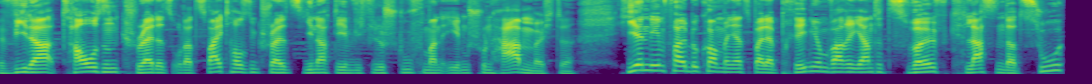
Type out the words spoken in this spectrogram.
wieder 1000 Credits oder 2000 Credits, je nachdem, wie viele Stufen man eben schon haben möchte. Hier in dem Fall bekommt man jetzt bei der Premium-Variante 12 Klassen dazu.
